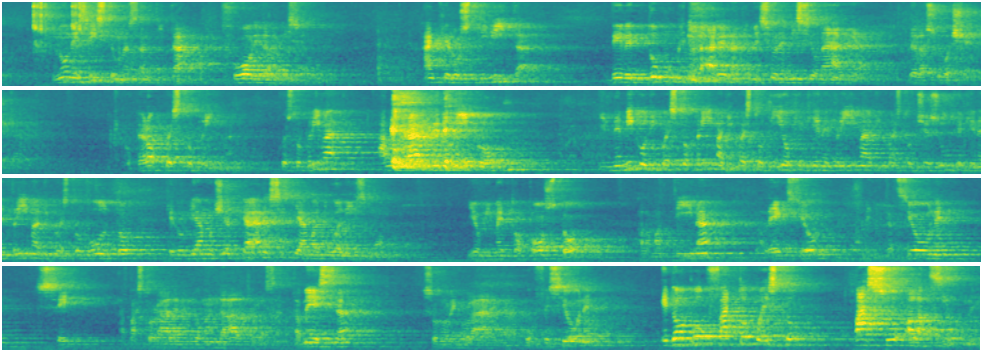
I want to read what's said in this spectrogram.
Non esiste una santità fuori dalla missione. Anche lo stilita deve documentare la dimensione missionaria della sua scelta. Ecco, però questo prima, questo prima a un grande nemico, il nemico di questo prima, di questo Dio che viene prima, di questo Gesù che viene prima, di questo volto che dobbiamo cercare, si chiama dualismo. Io vi metto a posto alla mattina, la lezio, la meditazione, se la pastorale non domanda altro, la Santa Messa, sono regolare nella confessione, e dopo fatto questo passo all'azione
